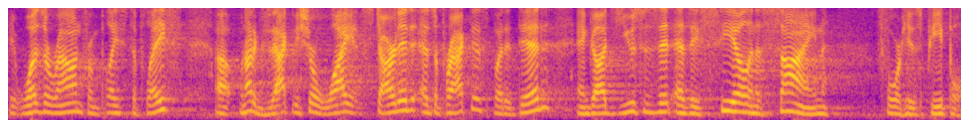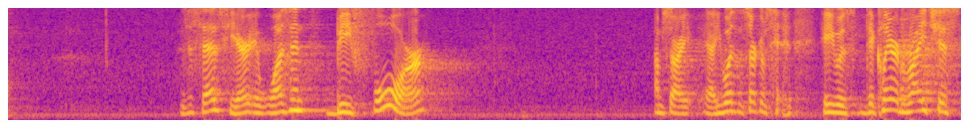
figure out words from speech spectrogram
It was around from place to place. Uh, we're not exactly sure why it started as a practice, but it did. And God uses it as a seal and a sign for his people. As it says here, it wasn't before I'm sorry, he wasn't circumcised. He was declared righteous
